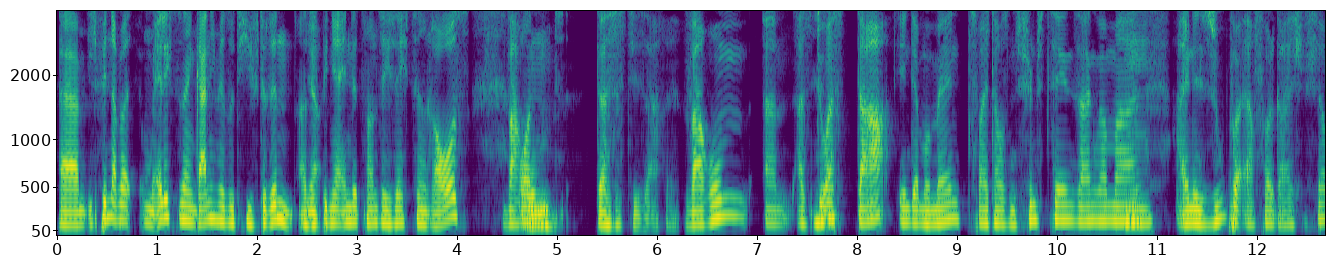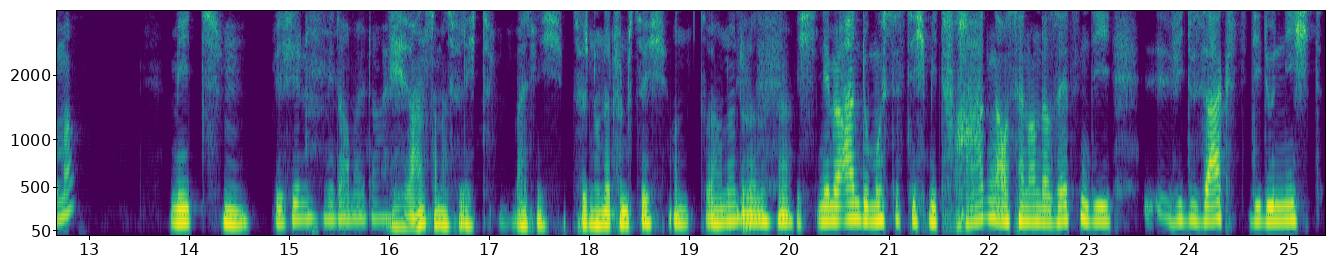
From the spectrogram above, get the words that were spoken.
Ähm, ich bin aber, um ehrlich zu sein, gar nicht mehr so tief drin. Also Ja. ich bin ja Ende 2016 raus. Warum? Und das ist die Sache. Warum? Ähm, also du Ja. hast da in dem Moment 2015, sagen wir mal, Hm, eine super erfolgreiche Firma mit hm. Wie vielen Mitarbeiter? Wie waren es damals? Vielleicht, weiß nicht, zwischen 150 und 200 oder so. Ja. Ich nehme an, du musstest dich mit Fragen auseinandersetzen, die, wie du sagst, die du nicht,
